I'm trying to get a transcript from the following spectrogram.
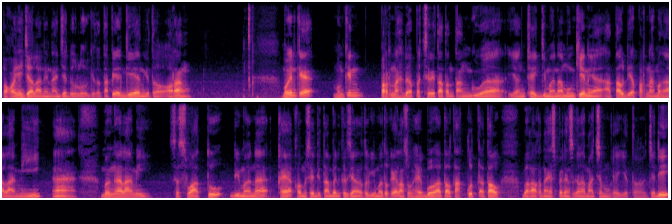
Pokoknya jalanin aja dulu gitu. Tapi again gitu orang mungkin kayak mungkin pernah dapat cerita tentang gua yang kayak gimana mungkin ya. Atau dia pernah mengalami nah mengalami sesuatu di mana kayak kalau misalnya ditambahin kerjaan atau gimana tuh kayak langsung heboh atau takut atau bakal kena SP dan segala macam kayak gitu. Jadi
